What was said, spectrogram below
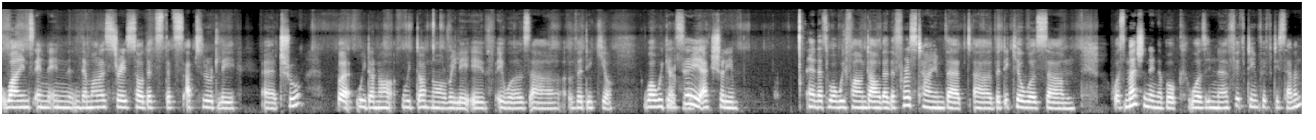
wines in, in the monasteries so that's that's absolutely uh, true but we don't know we don't know really if it was uh, Verdicchio. What we can okay. say actually, and that's what we found out that the first time that uh, Verdicchio was um, was mentioned in a book was in 1557 uh,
